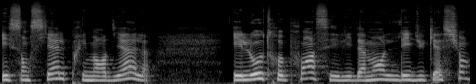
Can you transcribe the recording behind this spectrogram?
essentiel, primordial. Et l'autre point, c'est évidemment l'éducation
